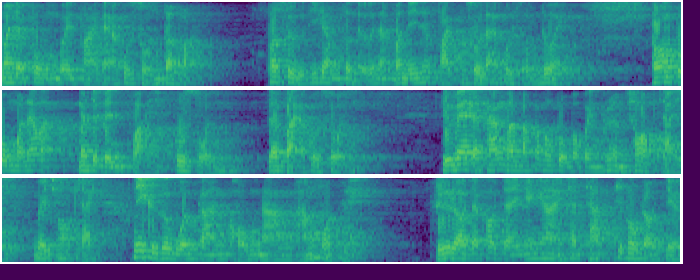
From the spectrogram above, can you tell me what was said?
มันจะปรุงไปฝ่ายแต่อกุศลตลอด เพราะสื่อที่กำเสนอเนะ่ยวันนี้เนี่ยฝ่ายกุศลและอกุศลด้วยพอมันปรุงมาแล้วอะมันจะเป็นฝ่ายกุศลและฝ่ายอกุศล หรือแม้แต่ครั้งมันบังคับมันปรุงมาเป็นเรื่องชอบใจไม่ชอบใจ นี่คือกระบวนการของนามทั้งหมดเลย หรือเราจะเข้าใจง่าย ๆ ชัด ๆ ที่พวกเราเจอ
